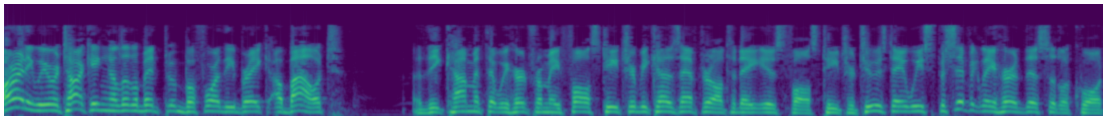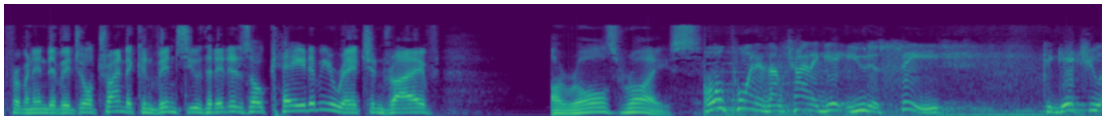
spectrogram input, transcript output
Alrighty, we were talking a little bit before the break about the comment that we heard from a false teacher because after all today is false teacher tuesday we specifically heard this little quote from an individual trying to convince you that it is okay to be rich and drive a rolls royce The whole point is I'm trying to get you to see, to get you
